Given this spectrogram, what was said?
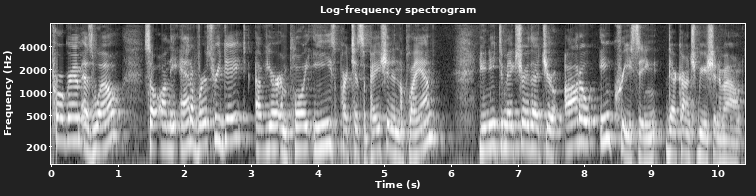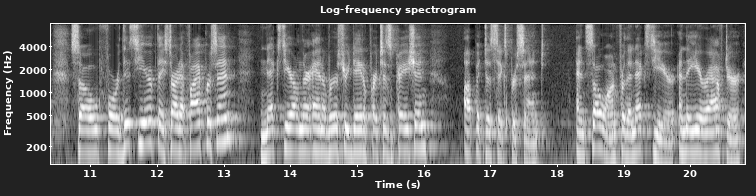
program as well. So, on the anniversary date of your employee's participation in the plan, you need to make sure that you're auto increasing their contribution amount. So, for this year, if they start at 5%, next year on their anniversary date of participation, up it to 6% and so on for the next year and the year after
